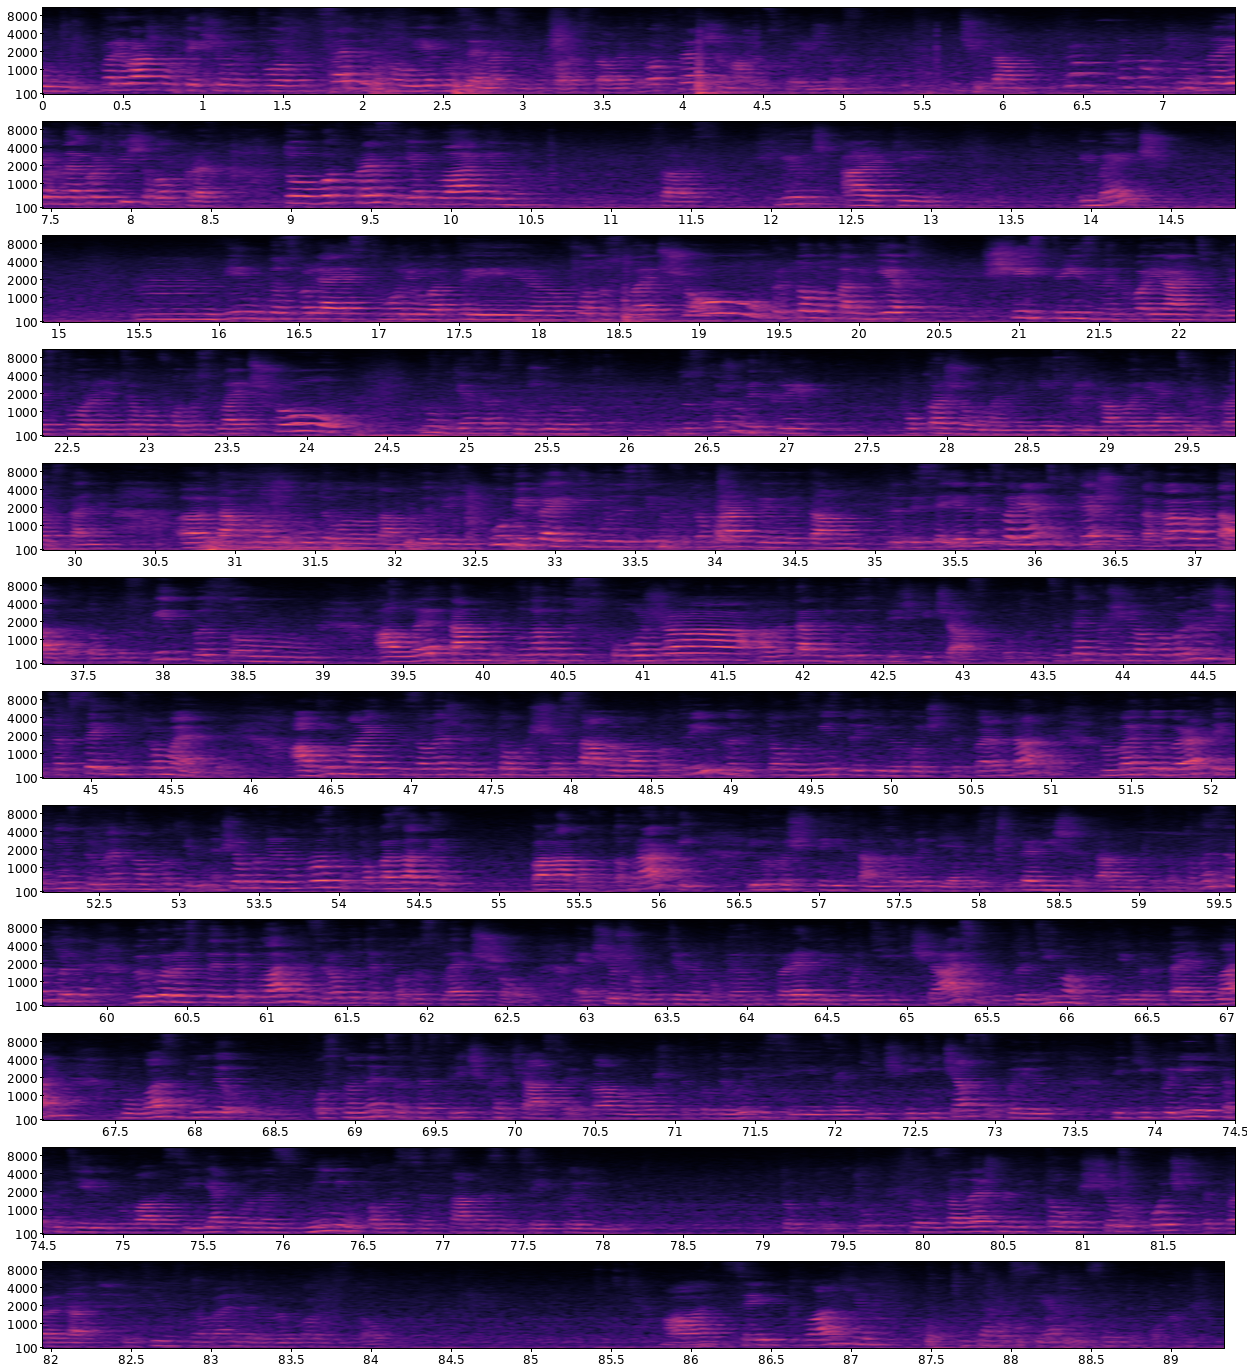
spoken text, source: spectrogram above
переважно, якщо ви створите сайт, ну, яку CMS ви використовуєте, WordPress же, мабуть, скоріше. Чи там, як найпростіше WordPress. То в WordPress є плагін, зараз, Huge IT Image. Він дозволяє створювати фотослайд-шоу, при тому там є шість різних варіантів для створення цього фотослайд-шоу. Ну, я зараз можливо доскажу, відкрию, покажу. У мене є кілька варіантів використання. Е, Там може бути воно там вигляді кубіка, який буде з цими фотографіями там дивитися. І один з варіантів теж ось така горталка, тобто з підписом, але там вона буде схожа, але там не буде стрічки часу. Тобто це те, про що я вам говорила, що це все інструменти. А ви маєте залежно від того, що саме вам потрібно, від того змісту, який ви хочете передати, ви маєте обирати, який інструмент вам потрібен. Якщо потрібно просто показати багато фотографій, і ви хочете їх там зробити якось цікавіше, там, наприклад, то ви зробите, використаєте плагін, зробите фотослайд-шоу. А якщо ж вам потрібно показати перебіг подій в часі, то тоді вам потрібен таймлайн, бо у вас буде основне це ця стрічка часу, яка ви можете подивитися, і за в який час це період, в який період ця подія відбувалася, і як вона змінювалася саме за цей період. Тобто тут залежно від того, що ви хочете передати, які інструменти ви використовуєте. А цей плагін, зараз я це покажу.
